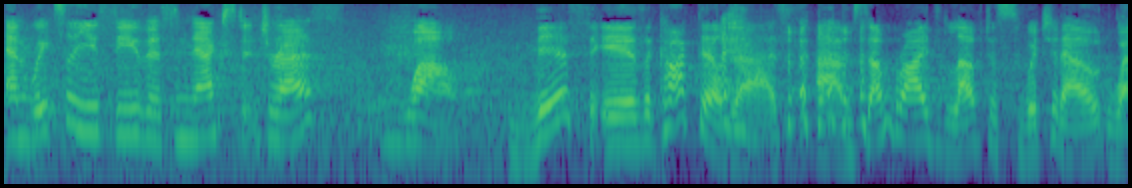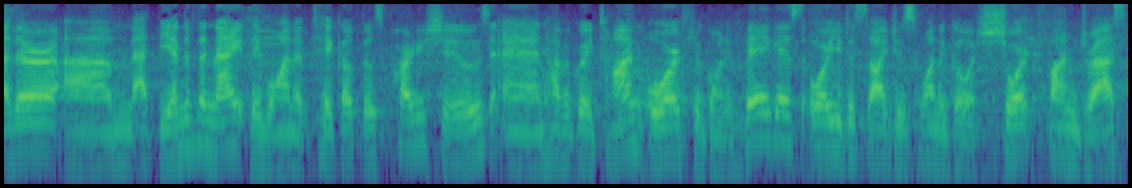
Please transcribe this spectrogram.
And wait till you see this next dress. Wow. This is a cocktail dress. um, some brides love to switch it out, whether um, at the end of the night they want to take out those party shoes and have a great time, or if you're going to Vegas, or you decide you just want to go a short, fun dress.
